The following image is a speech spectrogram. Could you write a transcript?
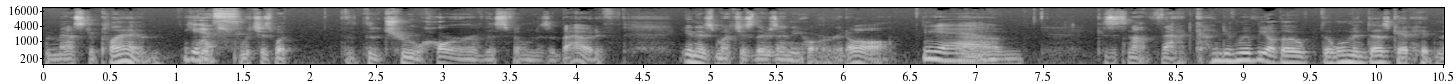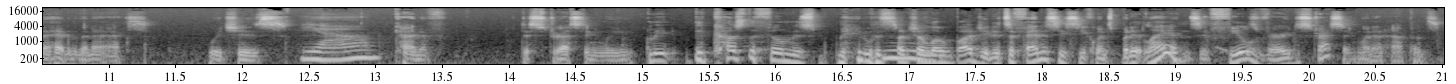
master plan. Yes. which, which is what the, the true horror of this film is about, if in as much as there's any horror at all. Yeah. Um, because it's not that kind of movie. Although the woman does get hit in the head with an axe, which is yeah kind of distressingly. I mean, because the film is made with such a low budget, it's a fantasy sequence, but it lands. It feels very distressing when it happens.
